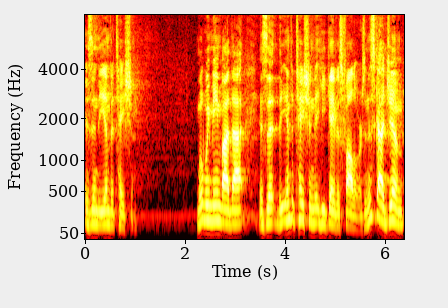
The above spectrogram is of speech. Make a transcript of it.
is in the invitation. What we mean by that is that the invitation that he gave his followers. And this guy, Jim,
